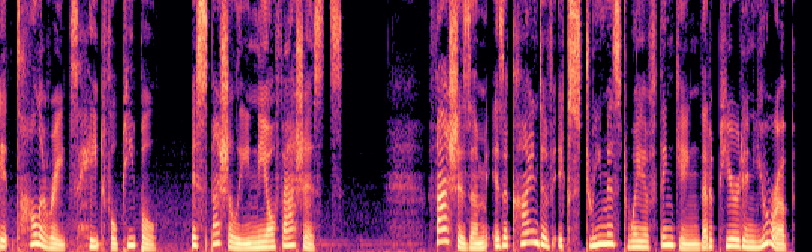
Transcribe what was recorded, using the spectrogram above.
It tolerates hateful people, especially neo fascists. Fascism is a kind of extremist way of thinking that appeared in Europe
